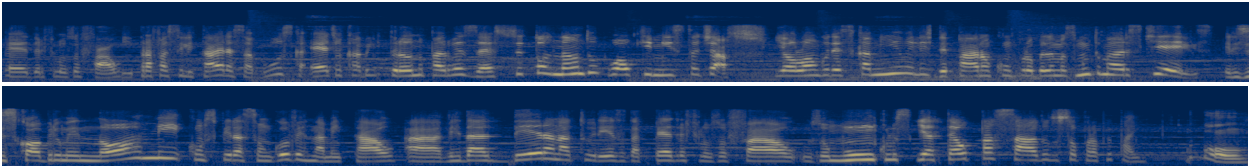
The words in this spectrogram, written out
pedra filosofal. E para facilitar essa busca, Ed acaba entrando para o exército, se tornando o alquimista de aço. E ao longo desse caminho, eles deparam com problemas muito maiores que eles. Eles descobrem uma enorme conspiração governamental, a verdadeira natureza da pedra filosofal, os homúnculos e até o passado do seu próprio pai. Bom,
